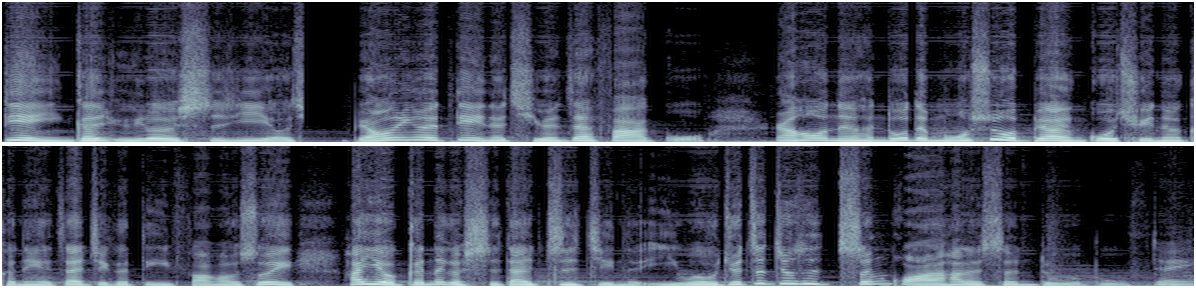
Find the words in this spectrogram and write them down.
电影跟娱乐事业，而且比方因为电影的起源在法国，然后呢很多的魔术表演过去呢可能也在这个地方哦，所以它有跟那个时代致敬的意味。我觉得这就是升华了它的深度的部分。对。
